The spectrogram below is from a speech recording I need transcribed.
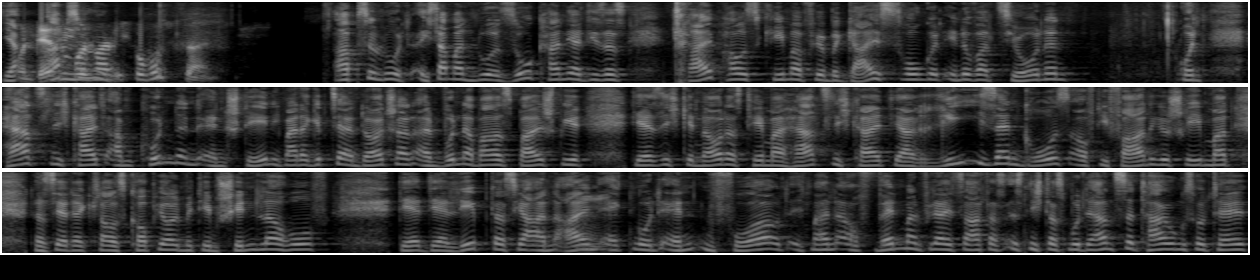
Ja, Und dessen absolut. muss man sich bewusst sein. Absolut. Ich sag mal, nur so kann ja dieses Treibhausklima für Begeisterung und Innovationen und Herzlichkeit am Kunden entstehen. Ich meine, da gibt es ja in Deutschland ein wunderbares Beispiel, der sich genau das Thema Herzlichkeit ja riesengroß auf die Fahne geschrieben hat. Das ist ja der Klaus Kopjol mit dem Schindlerhof. Der, der lebt das ja an allen mhm. Ecken und Enden vor. Und ich meine, auch wenn man vielleicht sagt, das ist nicht das modernste Tagungshotel,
